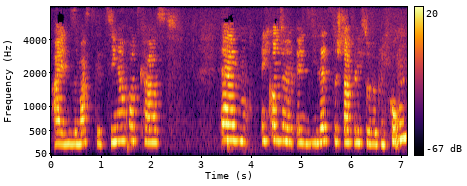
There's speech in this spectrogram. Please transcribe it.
ein The Maske Zinger Podcast. Ähm, ich konnte die letzte Staffel nicht so wirklich gucken,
